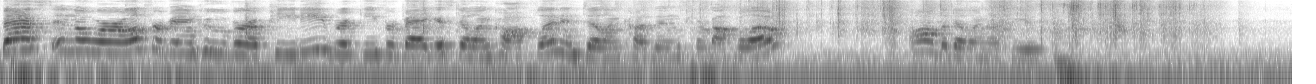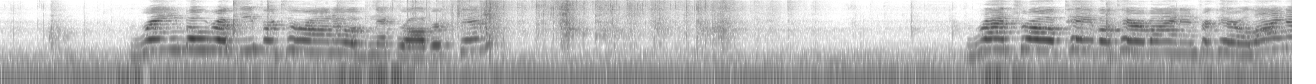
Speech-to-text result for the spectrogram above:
Best in the world for Vancouver of PD. Rookie for Vegas, Dylan Coghlan. And Dylan Cozens for Buffalo. All the Dylan rookies. Rainbow rookie for Toronto of Nick Robertson. Retro of Teuvo Teravainen for Carolina.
